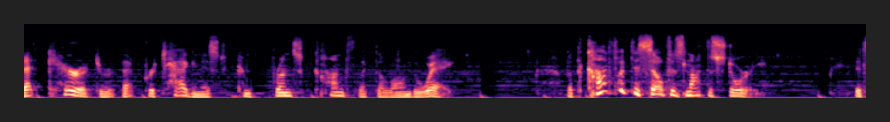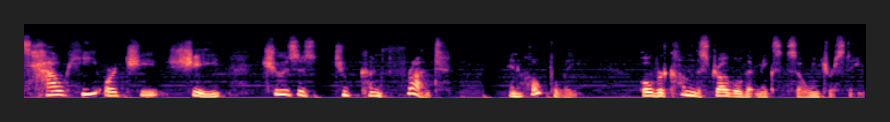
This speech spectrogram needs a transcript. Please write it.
that character, that protagonist, confronts conflict along the way. But the conflict itself is not the story. It's how he or she, chooses to confront and hopefully overcome the struggle that makes it so interesting.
